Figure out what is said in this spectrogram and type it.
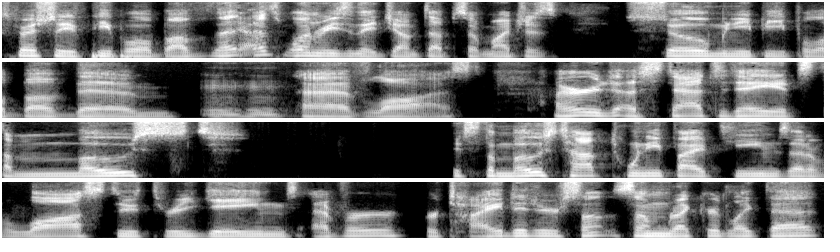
especially if people above that. Yeah. That's one reason they jumped up so much is so many people above them hmm have lost. I heard a stat today. It's the most. It's the most top 25 teams that have lost through three games ever or tied it or some, some record like that.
